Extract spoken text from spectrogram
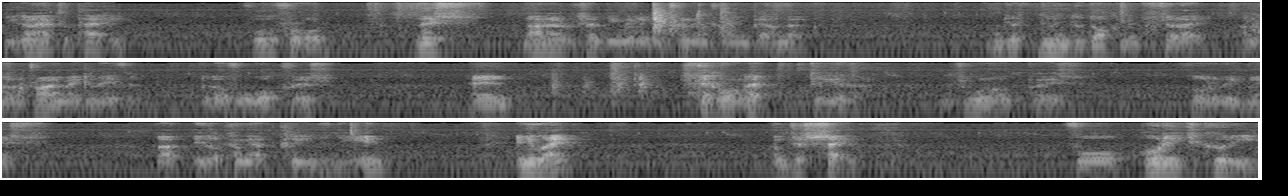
You're going to have to pay for the fraud this 970 million trillion trillion pound note. I'm just doing the documents today. I'm going to try and make an effort. I'll go for a walk first and stick all that together. It's all over the place, all a big mess, but it'll come out clean in the end. Anyway, I'm just saying, for Hori Tikuri,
